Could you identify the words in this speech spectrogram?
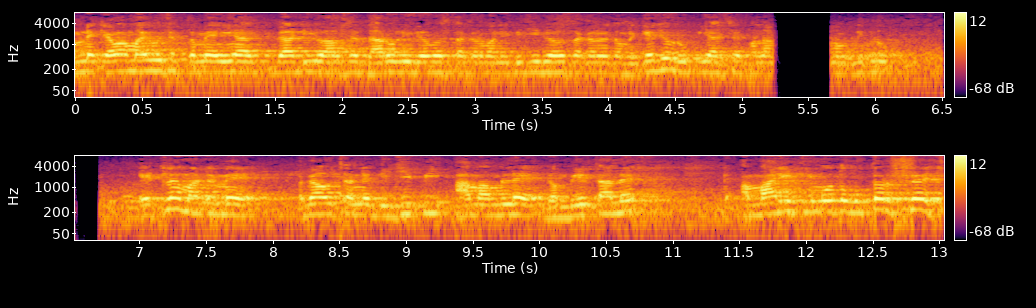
અમને કહેવામાં આવ્યું છે કે તમે અહીંયા ગાડીઓ આવશે, દારૂની વ્યવસ્થા કરવાની, બીજી વ્યવસ્થા કરવાની તમને કહેજો રૂપિયા છે ફલાણું નીકળું. એટલા માટે મેં અગાઉ અને ડીજીપી આ મામલે ગંભીરતા લે. અમારી ટીમો તો ઉતરશે જ.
